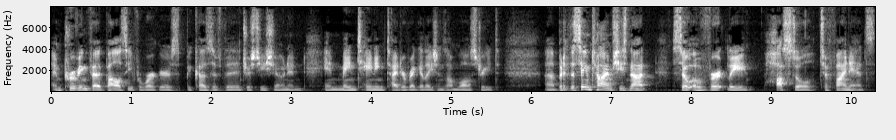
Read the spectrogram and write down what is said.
improving Fed policy for workers, because of the interest she's shown in, in maintaining tighter regulations on Wall Street. Uh, but at the same time, she's not so overtly hostile to finance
